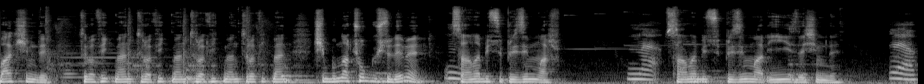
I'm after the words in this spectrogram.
Bak şimdi. Trafikmen, Trafikmen, Trafikmen, Trafikmen. Şimdi bunlar çok güçlü değil mi? Sana bir sürprizim var. ne? Sana bir sürprizim var. İyi izle şimdi. Ne yap?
